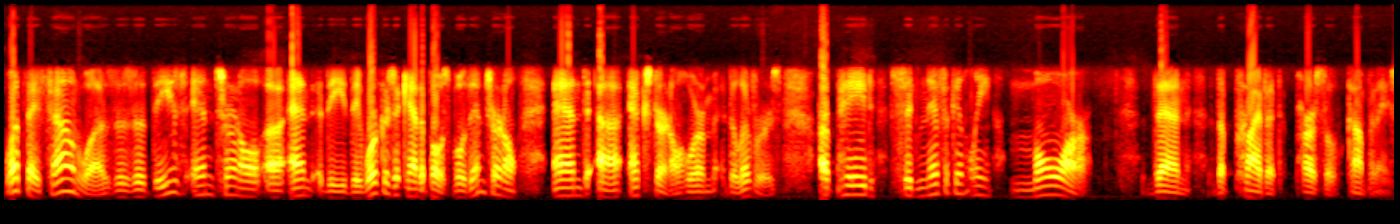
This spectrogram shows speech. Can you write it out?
what they found was is that these internal uh, and the the workers at Canada Post, both internal and uh, external, who are deliverers, are paid significantly more than the private parcel companies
